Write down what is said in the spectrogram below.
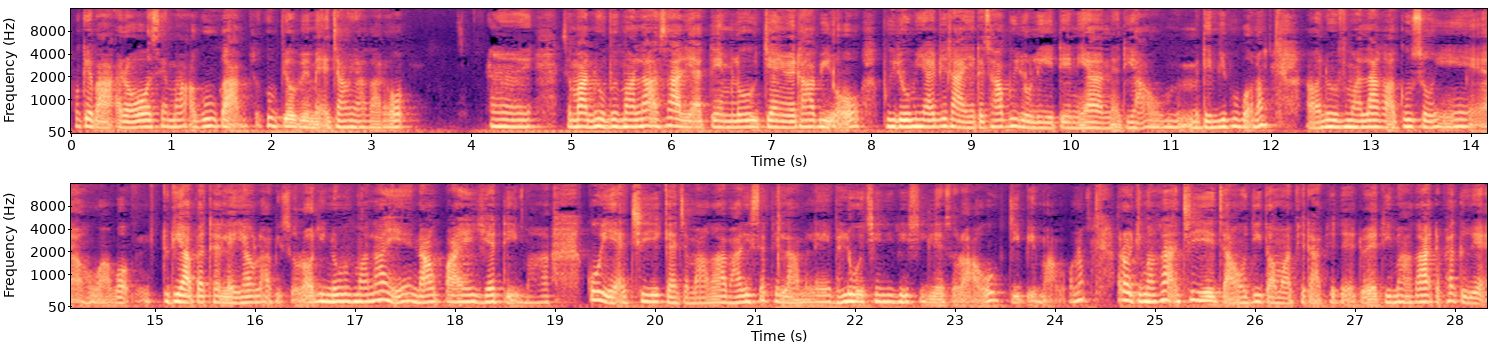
ဟုတ်ကဲ့ပါအဲ့တော့ဆရာမအခုကအခုပြောပြမယ့်အကြောင်းအရာကတော့ အဲကျမနိုဘယ်မှာလအစတွေကတင်မလို့ကြံရွယ်ထားပြီးတော့ဗီဒီယိုမရိုက်ပြထားရင်တခြားဗီဒီယိုလေးတင်နေရတာနဲ့ဒီဟာကိုမတင်ပြဘူးပေါ့နော်အဲနိုဘယ်မှာလကအခုဆိုရင်ဟိုပါပေါ့ဒုတိယပတ်ထက်လည်းရောက်လာပြီဆိုတော့ဒီနိုဘယ်မှာလရဲ့နောက်ပိုင်းရက်တွေမှာကိုယ့်ရဲ့အခြေကံကြမ္မာကဘာလို့ဆက်ဖြစ်လာမလဲဘလို့အခြေအနေတွေရှိလဲဆိုတာကိုကြည့်ပေးမှာပေါ့နော်အဲ့တော့ဒီမှာကအခြေရေးအကြောင်းကိုကြည့်တော့မှဖြစ်တာဖြစ်တဲ့အတွက်ဒီမှာကတစ်ဖက်သူရဲ့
